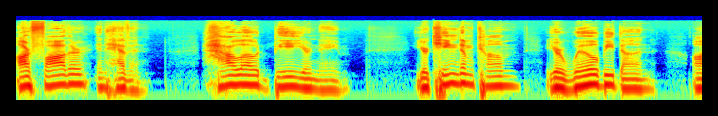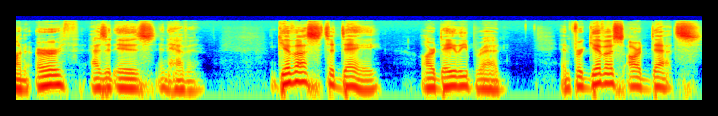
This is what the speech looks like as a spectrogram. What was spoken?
Our Father in heaven, hallowed be your name. Your kingdom come, your will be done on earth as it is in heaven. Give us today our daily bread and forgive us our debts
